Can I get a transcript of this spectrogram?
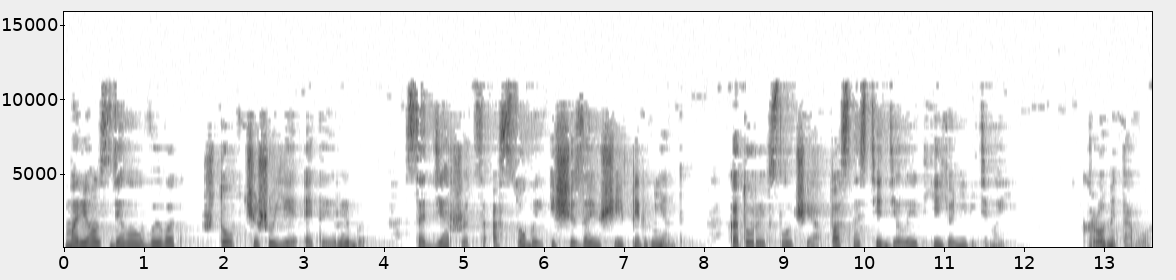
Марион сделал вывод, что в чешуе этой рыбы содержится особый исчезающий пигмент, который в случае опасности делает ее невидимой. Кроме того,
